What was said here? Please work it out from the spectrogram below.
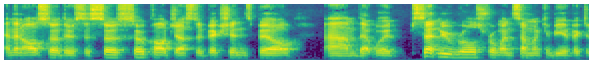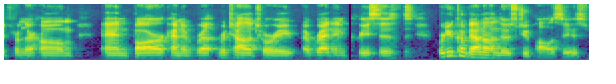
And then also, there's this so so-called just evictions bill um, that would set new rules for when someone can be evicted from their home and bar kind of re- retaliatory rent increases. Where do you come down on those two policies?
